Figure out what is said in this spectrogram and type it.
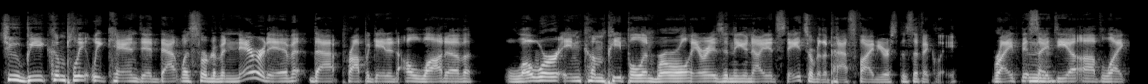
To be completely candid, that was sort of a narrative that propagated a lot of lower income people in rural areas in the United States over the past five years specifically. Right? This Mhm. idea of like,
